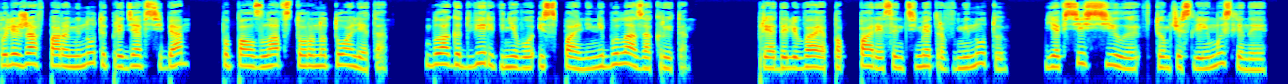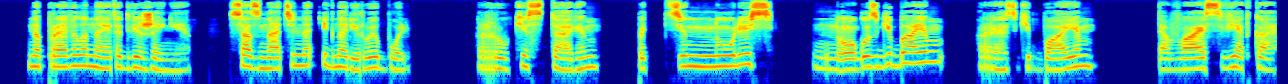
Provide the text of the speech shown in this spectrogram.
Полежав пару минут и придя в себя, поползла в сторону туалета. Благо дверь в него из спальни не была закрыта. Преодолевая по паре сантиметров в минуту, я все силы, в том числе и мысленные, направила на это движение, сознательно игнорируя боль. Руки ставим, подтянулись, ногу сгибаем, разгибаем. Давай, Светка,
